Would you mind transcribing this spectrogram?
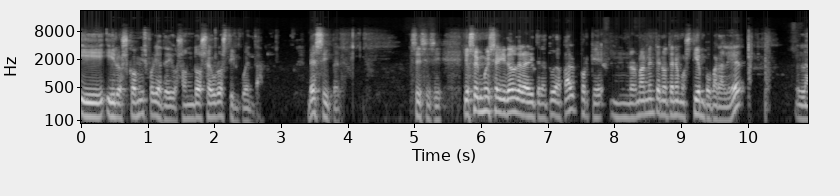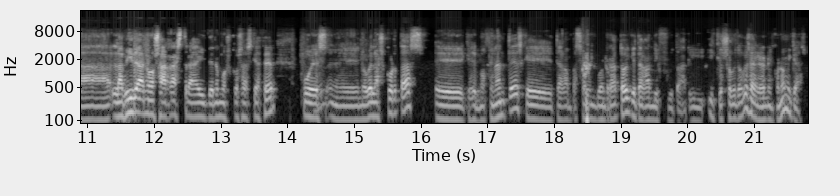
Y, los cómics, pues ya te digo, son 2,50 euros. ¿Ves, Zipper? Sí, sí, sí. Yo soy muy seguidor de la literatura PAL porque normalmente no tenemos tiempo para leer la, vida nos arrastra y tenemos cosas que hacer, pues eh, novelas cortas, eh, que emocionantes, que te hagan pasar un buen rato y que te hagan disfrutar y, que sobre todo que sean económicas.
